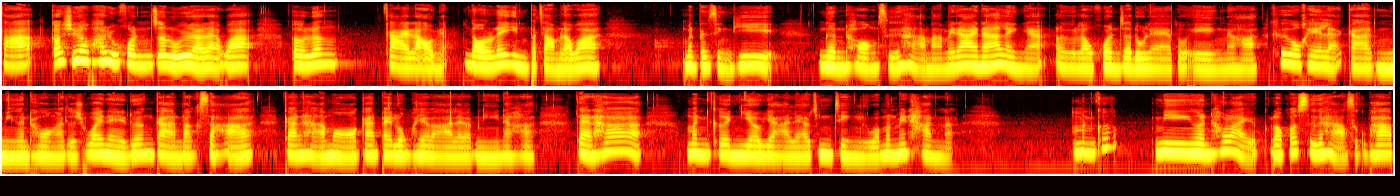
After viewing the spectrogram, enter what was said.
ฟ้าก็เชื่อว่าทุกคนจะรู้อยู่แล้วแหละว่า เออเรื่องกายเราเนี่ย เราได้ยินประจำแล้วว่า มันเป็นสิ่งที่ เงินทองซื้อหามาไม่ได้นะอะไรเงี้ยเออเราควรจะดูแลตัวเองนะคะ คือโอเคแหละการมีเงินทองอาจจะช่วยในเรื่องการรักษา การหาหมอการไปโรงพยาบาลอะไรแบบนี้นะคะ แต่ถ้ามันเกินเยียวยาแล้วจริง ๆ หรือว่ามันไม่ทันอะ่ะมันก็มีเงินเท่าไหร่ เราก็ซื้อหาสุขภาพ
